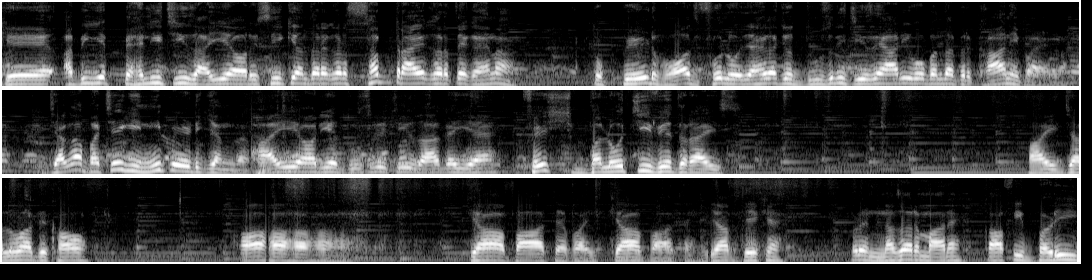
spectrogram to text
कि अभी ये पहली चीज़ आई है और इसी के अंदर अगर सब ट्राई करते गए ना तो पेट बहुत फुल हो जाएगा। जो दूसरी चीज़ें आ रही, वो बंदा फिर खा नहीं पाएगा। जगह बचेगी नहीं पेट के अंदर। भाई, और ये दूसरी चीज़ आ गई है फ़िश बलोची विद राइस भाई, जलवा दिखाओ। आ हा हा हा हा क्या बात है भाई, क्या बात है। ये आप देखें, थोड़े नज़र मारें, काफ़ी बड़ी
